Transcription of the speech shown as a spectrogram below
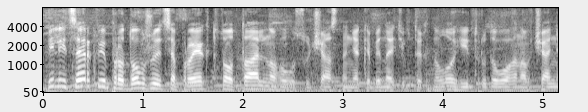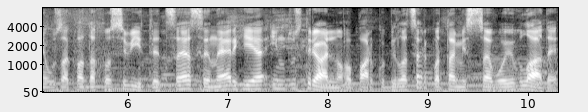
В Білій церкві продовжується проєкт тотального усучаснення кабінетів технологій трудового навчання у закладах освіти. Це синергія індустріального парку Біла Церква та місцевої влади.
